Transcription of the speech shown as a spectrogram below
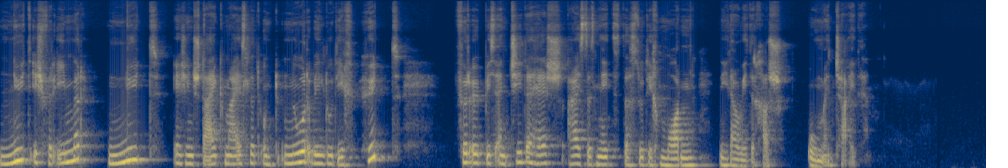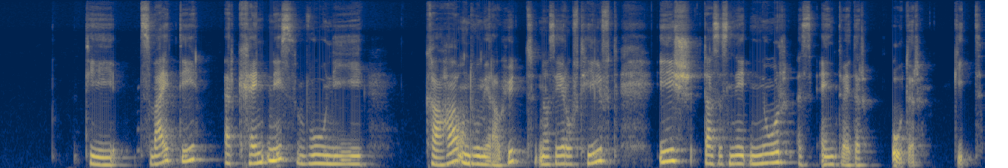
Nichts ist für immer, nichts ist in Stein gemeißelt und nur weil du dich heute für etwas entschieden hast, heißt das nicht, dass du dich morgen nicht auch wieder kannst umentscheiden. Die zweite Erkenntnis, wo ich hatte und wo mir auch heute noch sehr oft hilft, ist, dass es nicht nur ein Entweder-Oder gibt.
